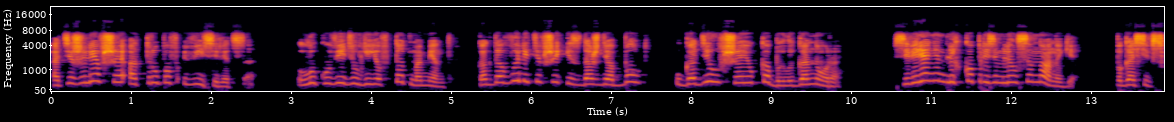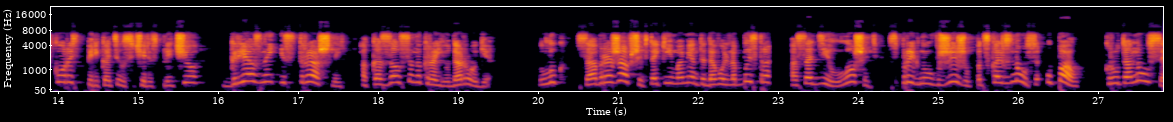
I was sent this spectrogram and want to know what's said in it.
отяжелевшая от трупов виселица. Лук увидел ее в тот момент, когда вылетевший из дождя болт угодил в шею кобылы Гонора. Северянин легко приземлился на ноги, погасив скорость, перекатился через плечо, грязный и страшный, оказался на краю дороги. Лук, соображавший в такие моменты довольно быстро, осадил лошадь, спрыгнул в жижу, подскользнулся, упал, крутанулся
